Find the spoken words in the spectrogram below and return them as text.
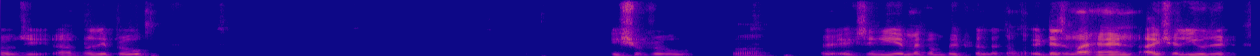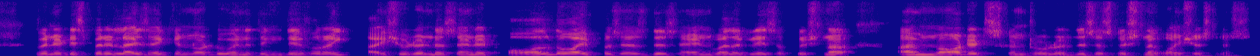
Prabhuji, uh, Pradeep Prabhu? Issue Prabhu? Uh, exchange ये मैं कंप्लीट कर लेता हूँ it is my hand I shall use it when it is paralyse I can not do anything therefore I I should understand it although I possess this hand by the grace of Krishna I am not its controller this is Krishna consciousness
